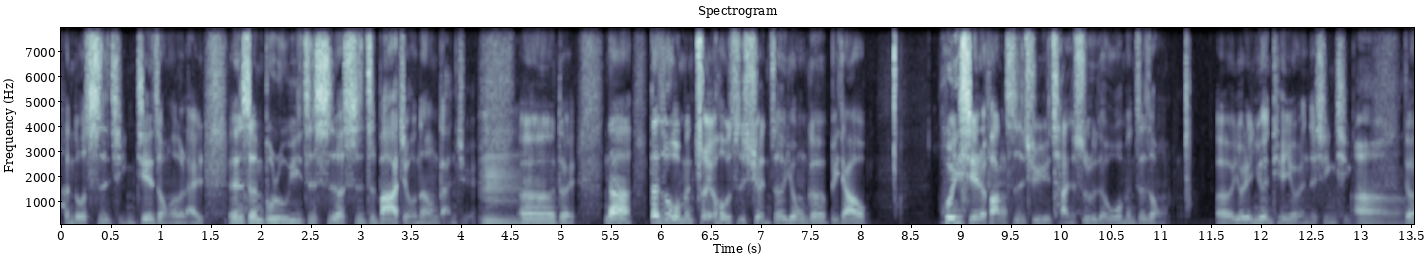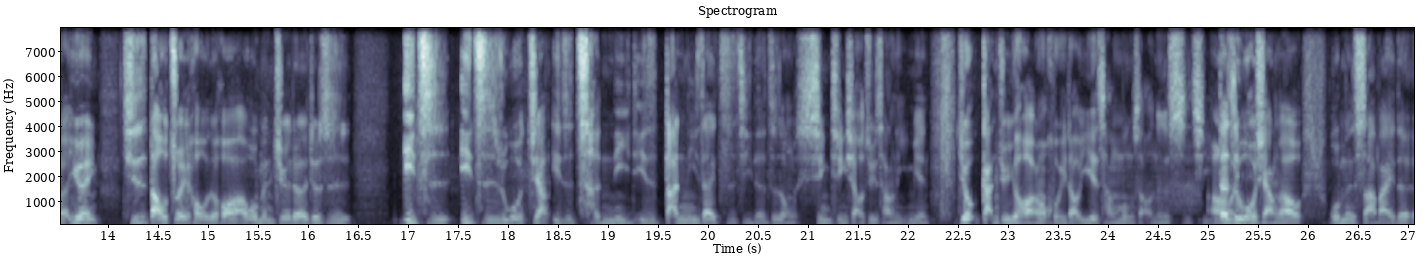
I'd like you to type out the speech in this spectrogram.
很多事情接踵而来，人生不如意之事十之八九那种感觉。嗯嗯，对。那但是我们最后是选择用个比较诙谐的方式去阐述的我们这种。呃，有点怨天尤人的心情，嗯，对吧？因为其实到最后的话，我们觉得就是。一直一直，如果这样一直沉溺，一直单溺在自己的这种心情小剧场里面，就感觉又好像回到夜长梦少那个时期。但是我想要我们傻白的，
